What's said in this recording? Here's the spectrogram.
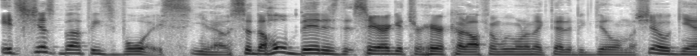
it's just Buffy's voice, you know. So the whole bit is that Sarah gets her hair cut off, and we want to make that a big deal on the show again.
